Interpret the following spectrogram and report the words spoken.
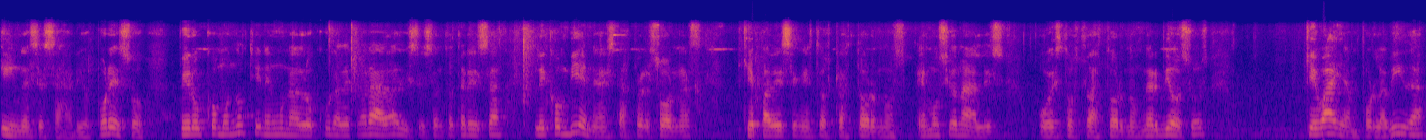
innecesarios. Por eso, pero como no tienen una locura declarada, dice Santa Teresa, le conviene a estas personas que padecen estos trastornos emocionales o estos trastornos nerviosos que vayan por la vida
